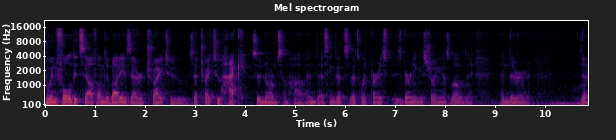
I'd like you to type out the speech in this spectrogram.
to unfold itself on the bodies that are try to that try to hack the norm somehow. And I think that's that's what Paris is burning is showing as well. The, and the the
